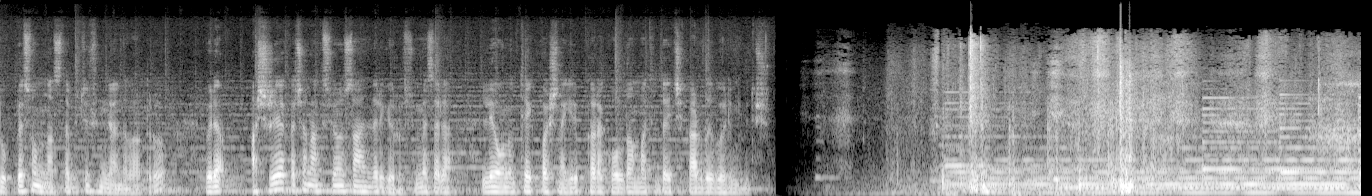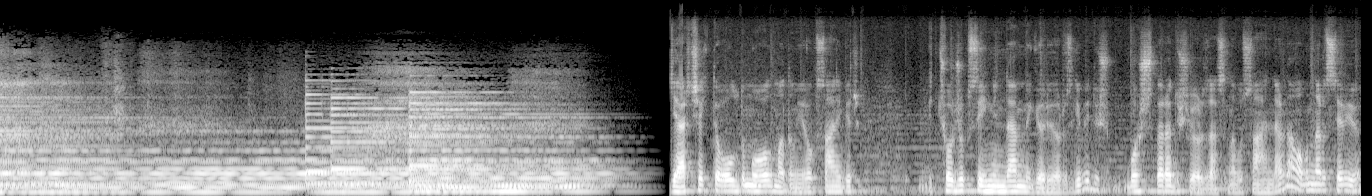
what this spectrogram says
Luc Besson'un aslında bütün filmlerinde vardır o. Böyle aşırıya kaçan aksiyon sahneleri görürsün. Mesela Leon'un tek başına girip karakoldan Matilda'yı çıkardığı bölüm gibi düşün. Gerçekte oldu mu olmadı mı yoksa hani bir bir çocuk zihninden mi görüyoruz gibi düş, boşluklara düşüyoruz aslında bu sahnelerde ama bunları seviyor.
